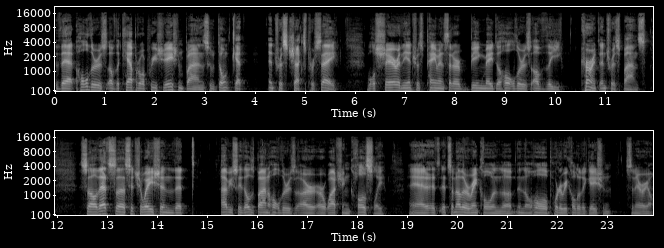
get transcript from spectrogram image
that holders of the capital appreciation bonds who don't get interest checks per se will share in the interest payments that are being made to holders of the current interest bonds. So that's a situation that obviously those bondholders are, are watching closely and it's it's another wrinkle in the in the whole Puerto Rico litigation scenario.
